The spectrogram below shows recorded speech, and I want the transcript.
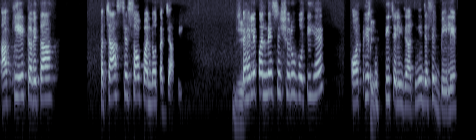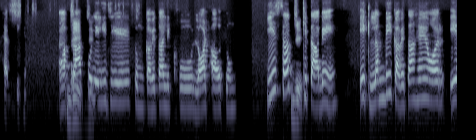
आपकी एक कविता पचास से सौ पन्नों तक जाती। जी. पहले पन्ने से शुरू होती है और फिर उठती चली जाती है जैसे बेले फैलती है। आप रात को ले लीजिए तुम कविता लिखो लौट आओ तुम। ये सब किताबें एक लंबी कविता है और ये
